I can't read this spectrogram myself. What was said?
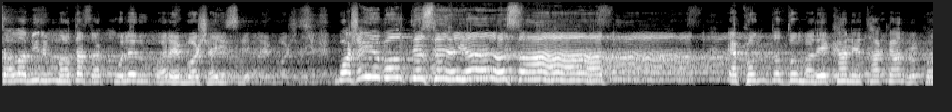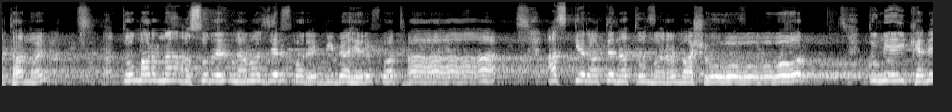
সালামির মাথাটা কোলের উপরে বসাইছে। বসাইয়া বলতেছে এখন তো তোমার এখানে থাকার কথা নয়। তোমার না আসরের নামাজের পরে বিবাহের কথা। আজকে রাতে না তোমার বাসর। তুমি এইখানে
